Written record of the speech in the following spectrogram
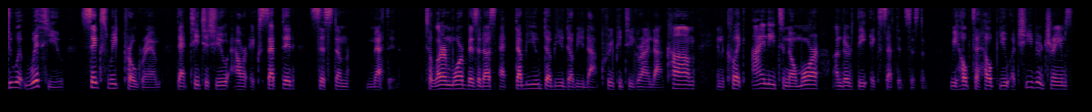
do it with you six week program that teaches you our accepted system method. To learn more, visit us at www.preptgrind.com and click I Need to Know More under the Accepted System. We hope to help you achieve your dreams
